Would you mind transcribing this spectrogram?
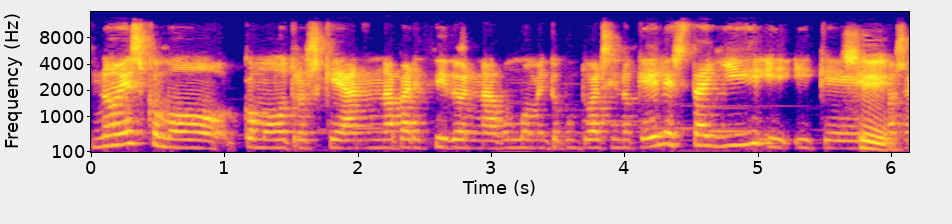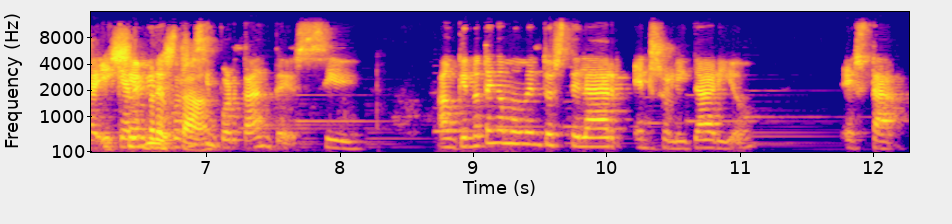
no es como, como otros que han aparecido en algún momento puntual, sino que él está allí y, y que, Sí, o sea, y que ha siempre vivido cosas importantes, sí. Aunque no tenga momento estelar en solitario, está.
